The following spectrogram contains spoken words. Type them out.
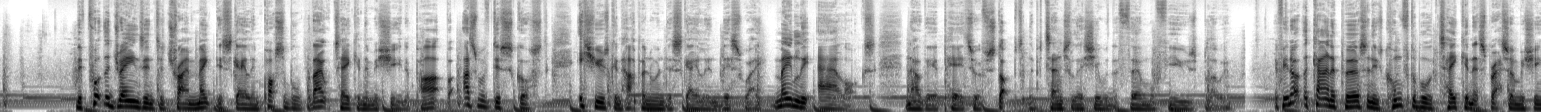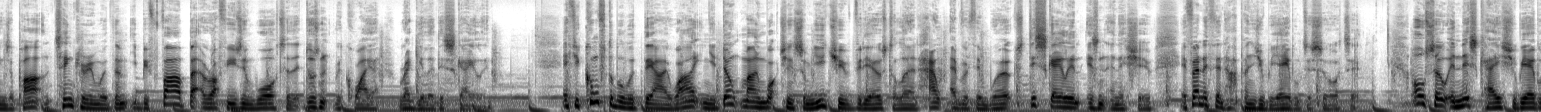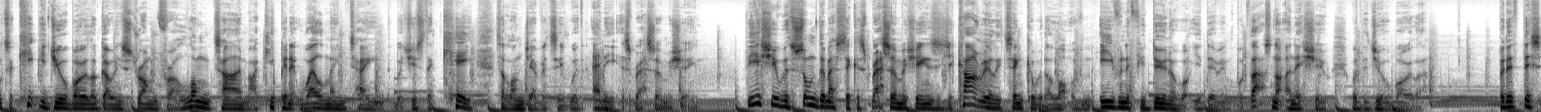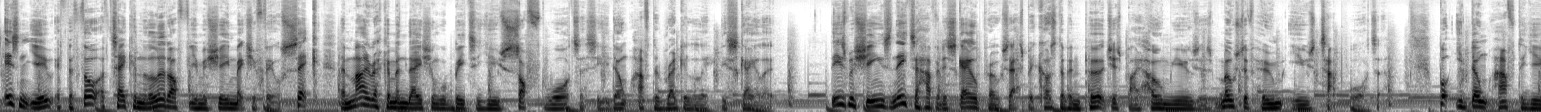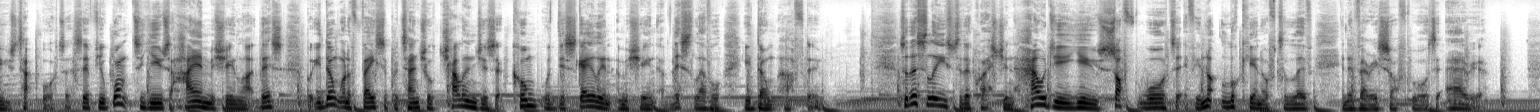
They've put the drains in to try and make descaling possible without taking the machine apart, but as we've discussed, issues can happen when descaling this way, mainly airlocks. Now they appear to have stopped the potential issue with the thermal fuse blowing. If you're not the kind of person who's comfortable with taking espresso machines apart and tinkering with them, you'd be far better off using water that doesn't require regular descaling. If you're comfortable with DIY and you don't mind watching some YouTube videos to learn how everything works, descaling isn't an issue. If anything happens, you'll be able to sort it. Also, in this case, you'll be able to keep your dual boiler going strong for a long time by keeping it well maintained, which is the key to longevity with any espresso machine. The issue with some domestic espresso machines is you can't really tinker with a lot of them, even if you do know what you're doing, but that's not an issue with the dual boiler. But if this isn't you, if the thought of taking the lid off your machine makes you feel sick, then my recommendation would be to use soft water so you don't have to regularly descale it. These machines need to have a descale process because they've been purchased by home users, most of whom use tap water. But you don't have to use tap water, so if you want to use a high-end machine like this, but you don't want to face the potential challenges that come with descaling a machine of this level, you don't have to. So this leads to the question, how do you use soft water if you're not lucky enough to live in a very soft water area?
